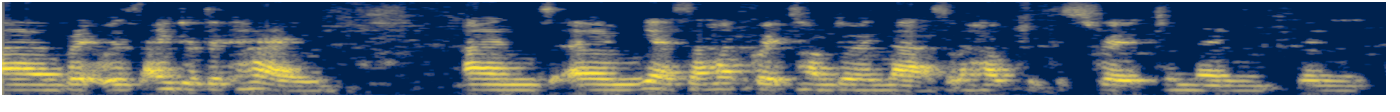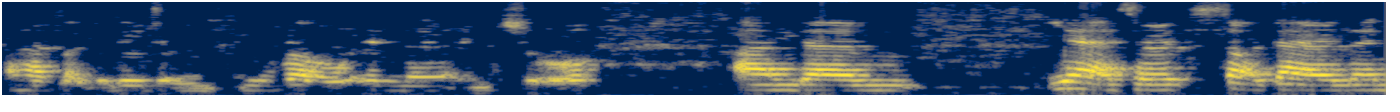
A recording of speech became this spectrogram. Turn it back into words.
um, but it was Angel Decay, and um, yes, I had a great time doing that. Sort of helped with the script, and then then I had like the lead in, in the role in the in the short, and um, yeah, so it started there, and then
